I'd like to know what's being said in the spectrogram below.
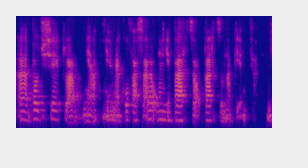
e, bo dzisiaj plan dnia, nie wiem jak u Was, ale u mnie bardzo, bardzo napięty. Dobry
